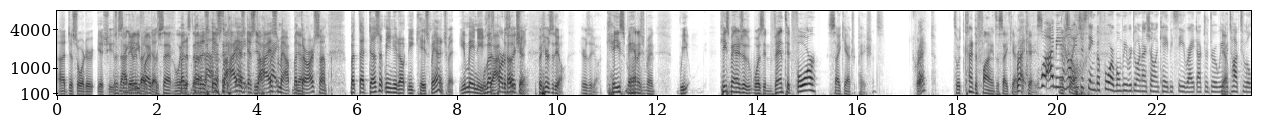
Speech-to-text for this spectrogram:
uh, disorder issues. They're not saying everybody does. 85% in the But, but it's, it's the highest. Right. It's the highest Right. amount. But Yeah. there are some. But that doesn't mean you don't need case management. You may need Well, that's job part of coaching. psychiatry. But here's the deal. Here's the deal. Case management. We case management was invented for psychiatric patients. Correct. So it kind of defines a psychiatric Right. case. Well, I mean, And how so- interesting before when we were doing our show on KBC, right, Dr. Drew? We Yeah. would talk to a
